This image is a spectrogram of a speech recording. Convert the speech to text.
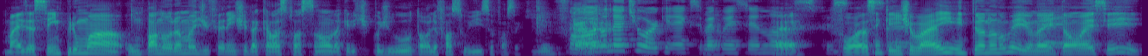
mas é sempre uma, um panorama diferente daquela situação, daquele tipo de luta. Olha, eu faço isso, eu faço aquilo. Fora Cara, o network, né? Que você vai conhecendo novas É, pessoas. Fora assim que a gente é. vai entrando no meio, né? É. Então esse,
